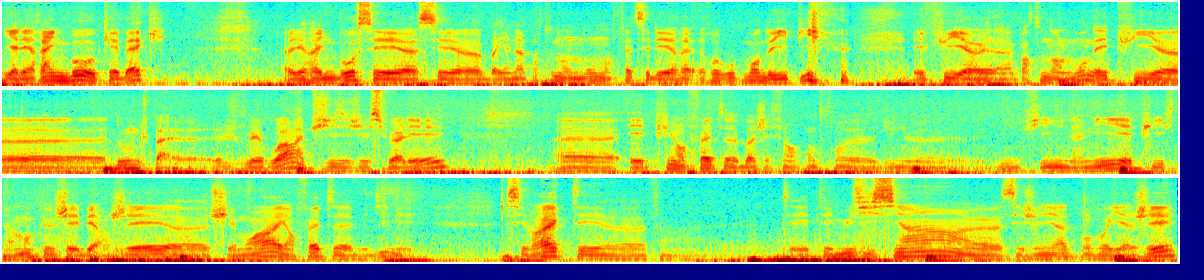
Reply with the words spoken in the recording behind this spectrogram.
il y a les Rainbow au Québec. Les Rainbow, c'est, bah, il y en a partout dans le monde. En fait, c'est des regroupements de hippies. et puis, il y en a partout dans le monde. Et puis, donc, bah, je voulais voir. Et puis, j'y suis allé. Euh, et puis en fait, bah, j'ai fait rencontre euh, d'une fille, une amie, et puis finalement que j'ai hébergé euh, chez moi. Et en fait, elle me dit, mais c'est vrai que tu es, musicien, c'est génial pour voyager.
